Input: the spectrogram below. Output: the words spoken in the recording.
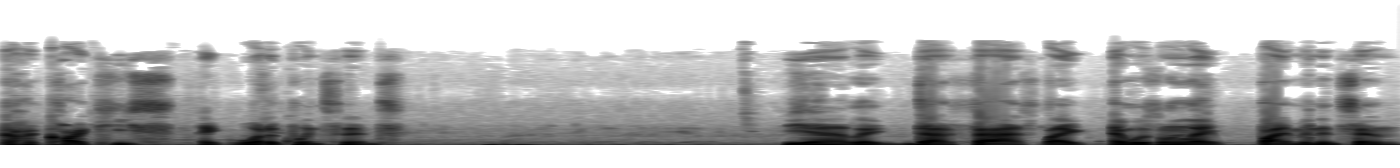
got car keys. Like, what a coincidence. Yeah, like that fast. Like, it was only like five minutes in.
